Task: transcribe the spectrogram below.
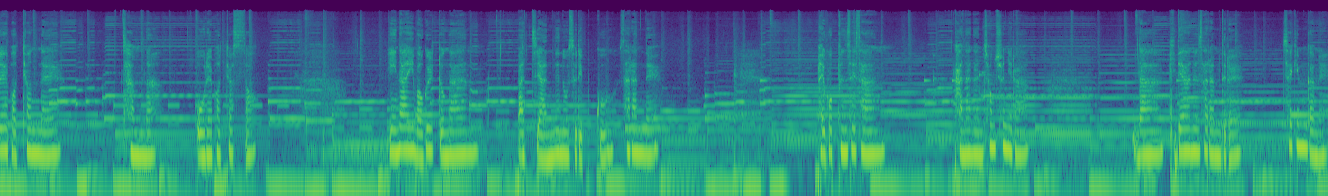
오래 버텼네. 참나, 오래 버텼어. 이 나이 먹을 동안 맞지 않는 옷을 입고 살았네. 배고픈 세상, 가난한 청춘이라 나 기대하는 사람들의 책임감에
